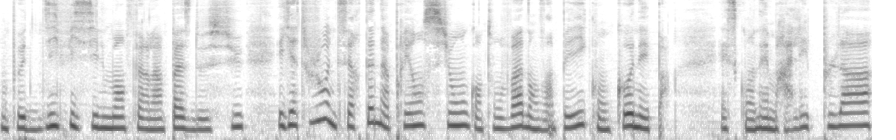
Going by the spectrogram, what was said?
On peut difficilement faire l'impasse dessus et il y a toujours une certaine appréhension quand on va dans un pays qu'on connaît pas. Est-ce qu'on aimera les plats?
